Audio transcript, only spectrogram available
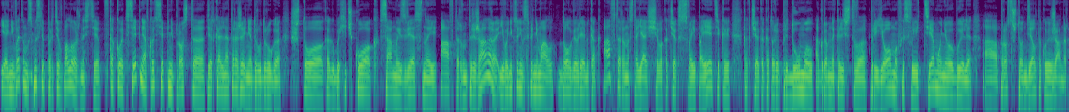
И они в этом смысле противоположности. В какой-то степени, а в какой-то степени просто зеркальное отражение друг друга, что как бы Хичкок, самый известный автор внутри жанра, его никто не воспринимал долгое время как автора настоящего, как человек со своей поэтикой, как человека, который придумал огромное количество приемов и свои темы у него были, а просто что он делал такой жанр.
